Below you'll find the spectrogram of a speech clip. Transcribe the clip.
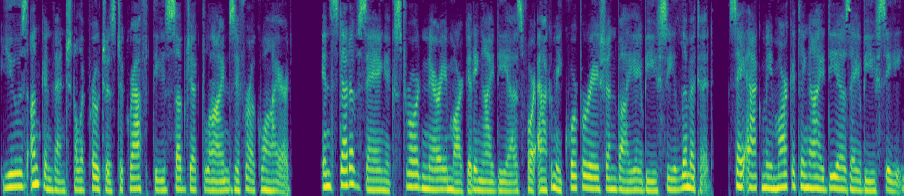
Use unconventional approaches to craft these subject lines if required. Instead of saying extraordinary marketing ideas for Acme Corporation by ABC Limited, say Acme Marketing Ideas ABC.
